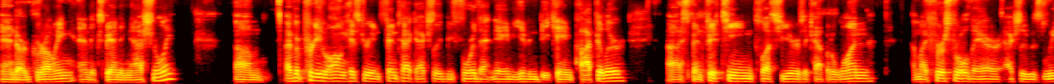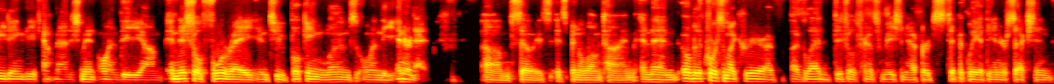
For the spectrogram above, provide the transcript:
and are growing and expanding nationally. Um, I have a pretty long history in fintech. Actually, before that name even became popular, uh, I spent 15 plus years at Capital One. And my first role there actually was leading the account management on the um, initial foray into booking loans on the internet. Um, so it's it's been a long time. And then over the course of my career, I've I've led digital transformation efforts, typically at the intersection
